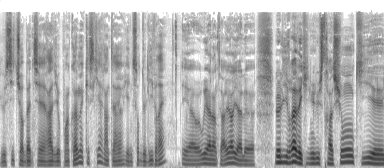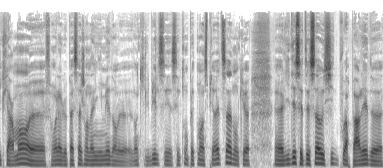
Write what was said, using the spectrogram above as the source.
le site urban-radio.com. Qu'est-ce qu'il y a à l'intérieur? Il y a une sorte de livret? Et euh, oui, à l'intérieur, il y a le, le, livret avec une illustration qui est clairement, enfin voilà, le passage en animé dans le dans Kill Bill, c'est complètement inspiré de ça. Donc l'idée, c'était ça aussi de pouvoir parler de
